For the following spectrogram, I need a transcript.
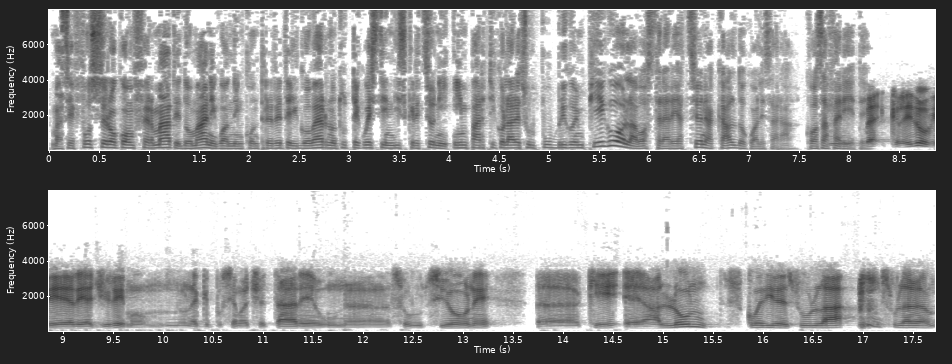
Ma se fossero confermate domani quando incontrerete il governo tutte queste indiscrezioni, in particolare sul pubblico impiego, la vostra reazione a caldo quale sarà? Cosa farete? Beh, credo che reagiremo, non è che possiamo accettare una soluzione eh, che eh, allon, come dire, sulla, sulla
